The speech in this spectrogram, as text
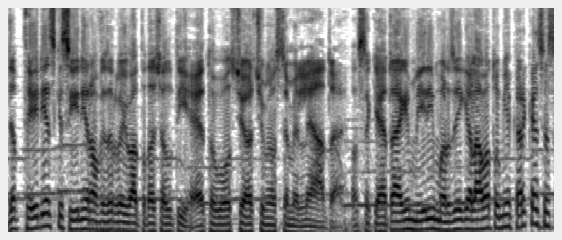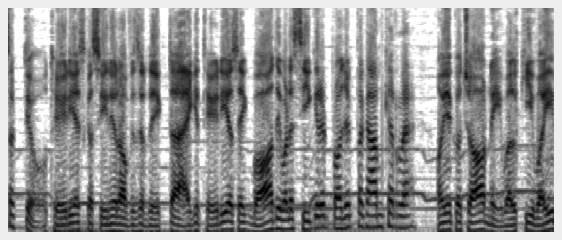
जब थेरियस के सीनियर ऑफिसर को ये बात पता चलती है तो वो उस चर्च में उससे मिलने आता है। उससे कहता है कि मेरी मर्ज़ी के अलावा तुम ये कर कैसे सकते हो? थेरियस का सीनियर ऑफिसर देखता है कि थेरियस एक बहुत ही बड़े सीक्रेट प्रोजेक्ट पर काम कर रहा है। और ये कुछ और नहीं, बल्कि वही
